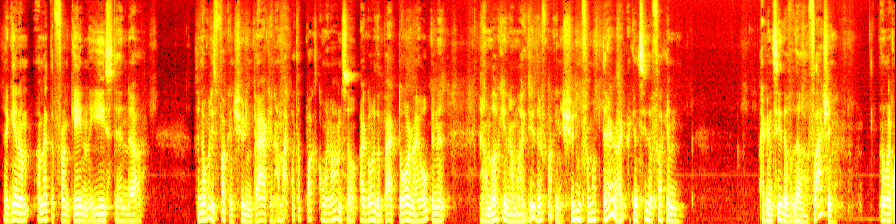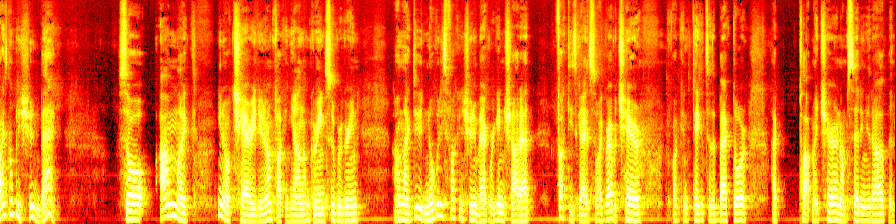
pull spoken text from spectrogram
And again, I'm I'm at the front gate in the east, and uh, so nobody's fucking shooting back. And I'm like, what the fuck's going on? So I go to the back door and I open it, And I'm looking, And I'm like, dude, they're fucking shooting from up there. I, I can see the fucking, I can see the, the flashing. And I'm like, why is nobody shooting back? So I'm like, you know, cherry, dude. I'm fucking young. I'm green, super green. I'm like, dude, nobody's fucking shooting back. We're getting shot at. Fuck these guys. So I grab a chair, fucking take it to the back door. Plop my chair and I'm setting it up. And,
